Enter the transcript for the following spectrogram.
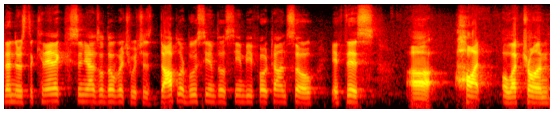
then there's the kinetic Sunyaev-Zel'dovich, which is Doppler boosting of those CMB photons. So if this uh, hot electron,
